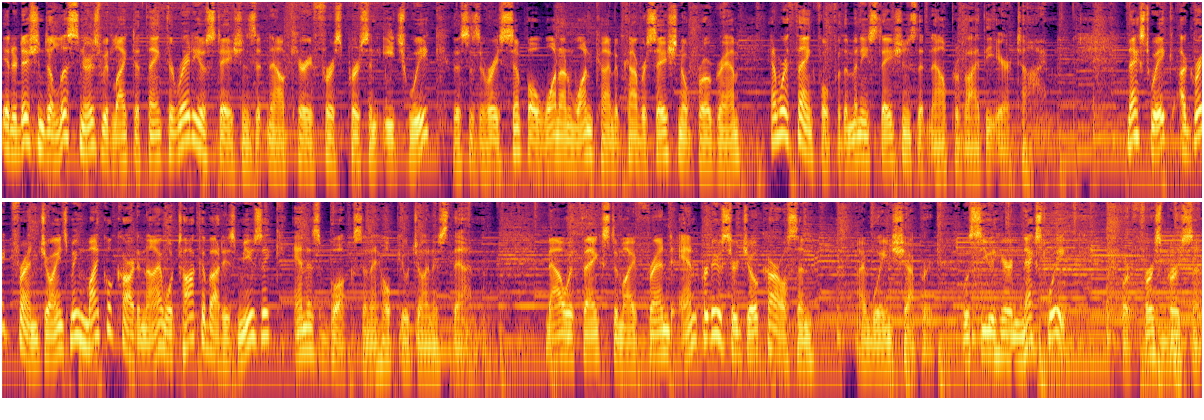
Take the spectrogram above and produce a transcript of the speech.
In addition to listeners, we'd like to thank the radio stations that now carry first person each week. This is a very simple one on one kind of conversational program, and we're thankful for the many stations that now provide the airtime. Next week, a great friend joins me. Michael Card and I will talk about his music and his books, and I hope you'll join us then. Now, with thanks to my friend and producer, Joe Carlson, I'm Wayne Shepherd. We'll see you here next week for First Person.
